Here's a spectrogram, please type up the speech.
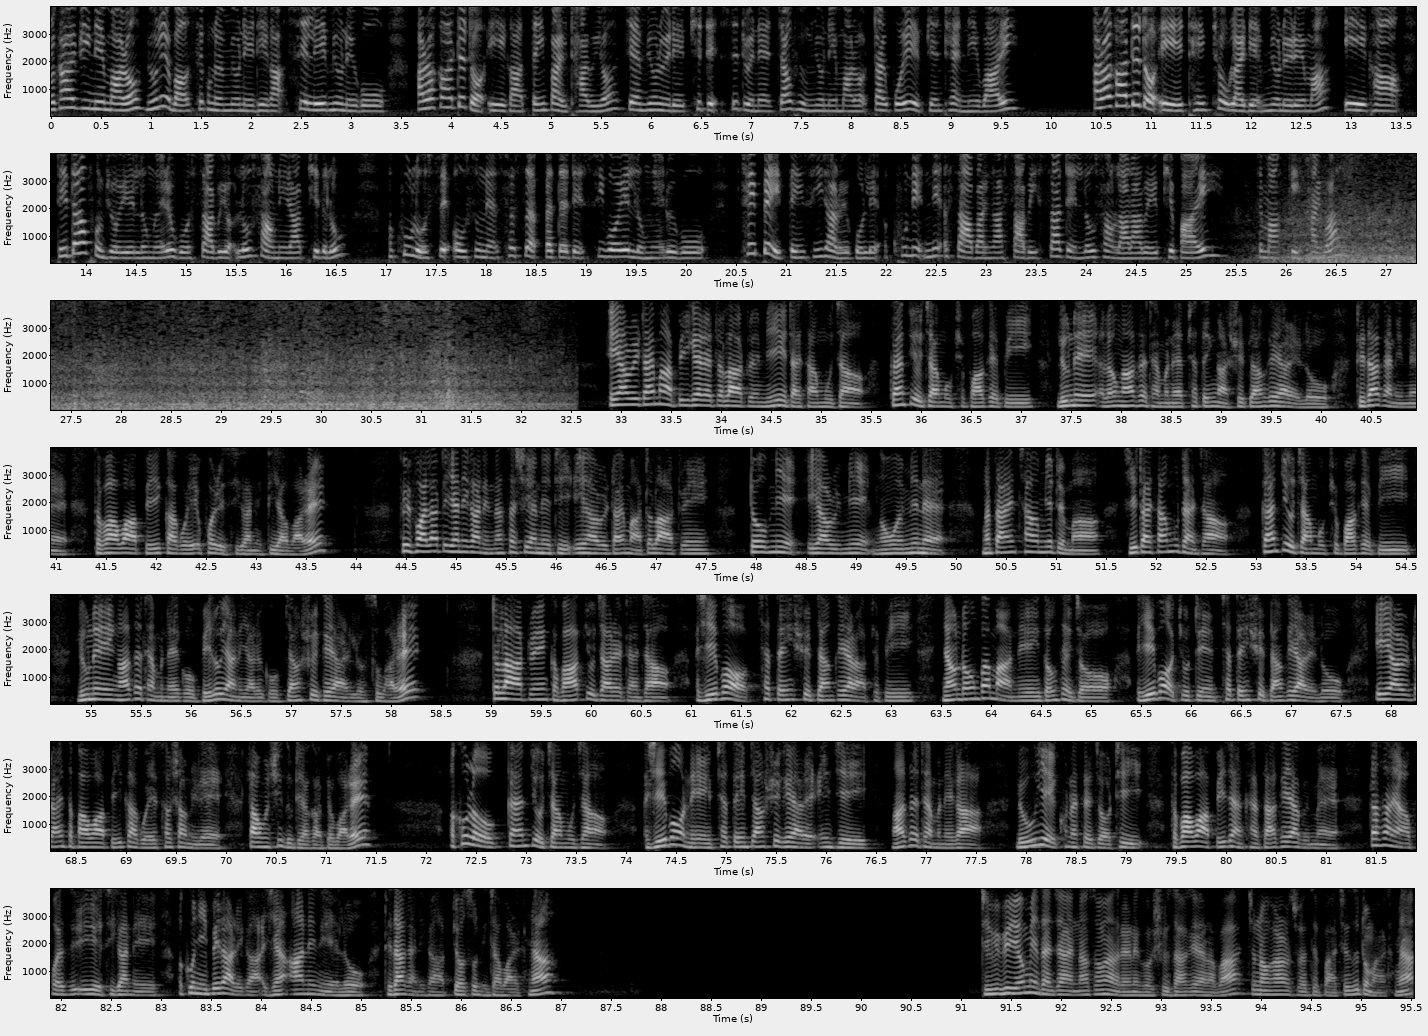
ရခိုင်ပြည်နယ်မှာတော့မြို့နယ်ပေါင်း19မြို့နယ်တွေကစစ်လေးမြို့နယ်ကိုအာရကာတက်တော် AA ကတင်ပိုက်ထားပြီးတော့ကြံမြို့နယ်တွေဖြစ်တဲ့စစ်တွေနဲ့ကြောက်ဖြူမြို့နယ်မှာတော့တိုက်ပွဲတွေပြင်းထန်နေပါတယ်။ အာရကာတက်တော် AA ထိန်းချုပ်လိုက်တဲ့မြို့နယ်တွေမှာ AA ကဒေသဖွံ့ဖြိုးရေးလုပ်ငန်းတွေကိုစပြီးတော့လှုပ်ဆောင်နေတာဖြစ်တယ်လို့အခုလိုစစ်အုပ်စုနဲ့ဆက်ဆက်ပတ်သက်တဲ့စီးပွားရေးလုပ်ငန်းတွေကိုချိတ်ပိတ်တင်စီးတာတွေကိုလည်းအခုနှစ်နှစ်အစပိုင်းကစပြီးစတင်လှုပ်ဆောင်လာတာပဲဖြစ်ပါတယ်။ကျွန်မကေခိုင်ပါ AR တိုင်းမှာပြီးခဲ့တဲ့တစ်လအတွင်းမြေကြီးတိုက်စားမှုကြောင့်ကမ်းပြိုကျမှုဖြစ်ပွားခဲ့ပြီးလူနေအလုံး90ထံမှန်းနဲ့ဖျက်သိမ်းကရွှေ့ပြောင်းခဲ့ရတယ်လို့ဒေသခံတွေနဲ့တဘာဝဘေးကာကွယ်ရေးအဖွဲ့တွေစီကနေသိရပါဗျ။ဖေဖော်ဝါရီလ1ရက်နေ့ကနေ28ရက်နေ့ထိ AR တိုင်းမှာတစ်လအတွင်းတိုးမြစ် AR မြစ်ငဝင်မြစ်နဲ့ငတိုင်းချောင်းမြစ်တွေမှာရေတိုက်စားမှုတန်ကြောင့်ကမ်းပြိုကျမှုဖြစ်ပွားခဲ့ပြီးလူနေ90ထံမှန်းကိုဘေးလွတ်ရာနေရာတွေကိုပြောင်းရွှေ့ခဲ့ရတယ်လို့ဆိုပါဗျ။ တလာအတွင်းကဘာပြိုကျတဲ့တန်းကြောင့်အရေးပေါ်ဖြတ်သိမ်းရွှေ့ပြောင်းခဲ့ရတာဖြစ်ပြီးညောင်တုံးဘက်မှနေအိမ်30ကျော်အရေးပေါ်ကြိုတင်ဖြတ်သိမ်းရွှေ့ပြောင်းခဲ့ရတယ်လို့ AR တိုင်းတဘာဝဘေးကာကွယ်ဆောက်ရှောက်နေတဲ့တာဝန်ရှိသူတယောက်ကပြောပါတယ်။အခုလိုကမ်းပြိုကျမှုကြောင့်အရေးပေါ်နေအိမ်ဖြတ်သိမ်းပြောင်းရွှေ့ခဲ့ရတဲ့အင်ဂျီ50ထံမင်းကလူဦးရေ80ကျော်အထိတဘာဝဘေးဒဏ်ခံစားခဲ့ရပေမဲ့တပ်ဆိုင်ရာအဖွဲ့အစည်းတွေစီကနေအကူအညီပေးတာတွေကအရန်အားနေနေတယ်လို့ဒေသခံတွေကပြောဆိုနေကြပါတယ်ခင်ဗျာ။ DVB ရုံးမြင့်တန်ကြားရဲ့နောက်ဆုံးရတဲ့တဲ့ကိုရှုစားခဲ့ရတာပါကျွန်တော်ကတော့ဆွဲသစ်ပါကျေးဇူးတင်ပါတယ်ခင်ဗျာ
